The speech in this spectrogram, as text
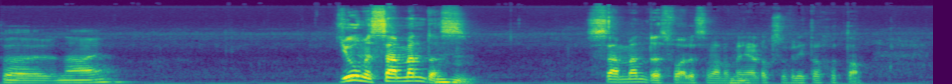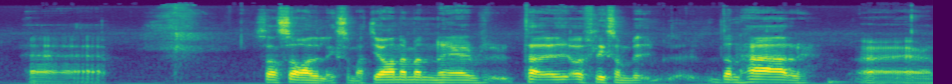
För, nej. Jo, men Sam Mendes. Sam Mendes var det som var nominerad också för 1917. Eh, så han sa det liksom att ja, nej men eh, ta, liksom, den här eh,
